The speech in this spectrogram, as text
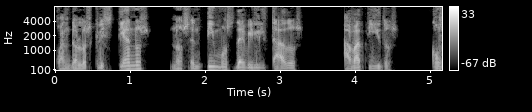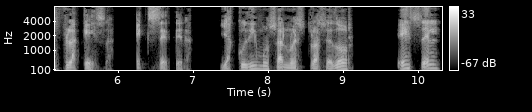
Cuando los cristianos nos sentimos debilitados, abatidos, con flaqueza, etc. Y acudimos a nuestro Hacedor. Es Él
